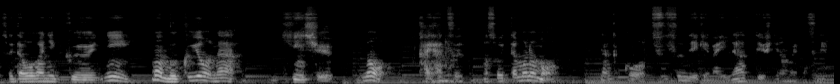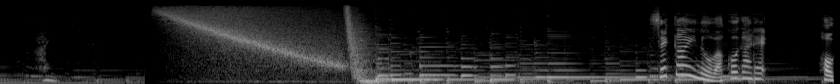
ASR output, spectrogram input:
そういったオーガニックにも向くような品種の開発、まあ、そういったものもなんかこう進んでいけばいいなっていうふうに思いますね。はい。世界の憧れ北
